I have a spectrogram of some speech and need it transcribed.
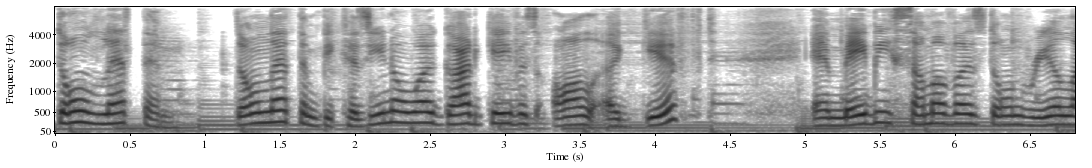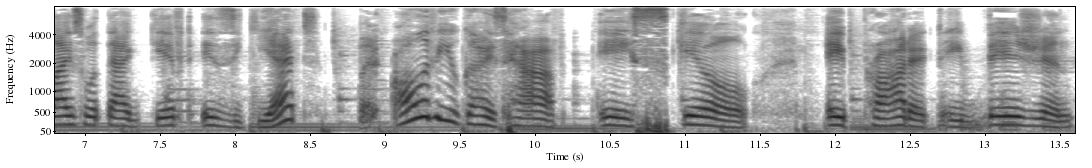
Don't let them. Don't let them because you know what? God gave us all a gift. And maybe some of us don't realize what that gift is yet, but all of you guys have a skill, a product, a vision,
